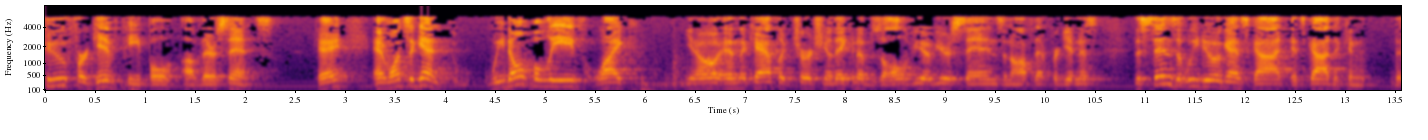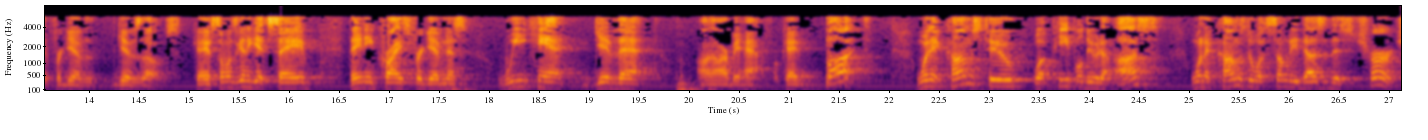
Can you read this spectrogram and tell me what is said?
to forgive people of their sins. Okay? And once again, we don't believe like, you know, in the Catholic Church, you know, they can absolve you of your sins and offer that forgiveness. The sins that we do against God, it's God that can that forgive gives those. Okay? If someone's going to get saved, they need Christ's forgiveness. We can't give that on our behalf. Okay? But when it comes to what people do to us, when it comes to what somebody does to this church,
